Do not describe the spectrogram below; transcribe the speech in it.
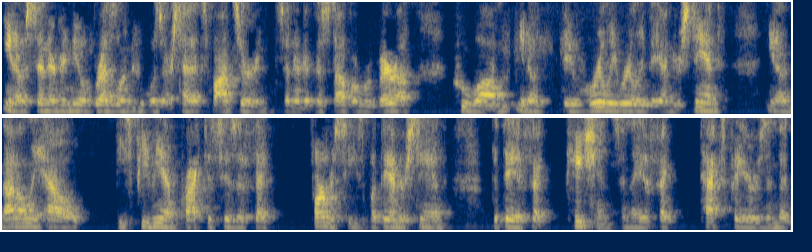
you know, Senator Neil Breslin, who was our Senate sponsor, and Senator Gustavo Rivera, who, um, you know, they really, really, they understand, you know, not only how these PBM practices affect pharmacies, but they understand that they affect patients and they affect taxpayers and that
